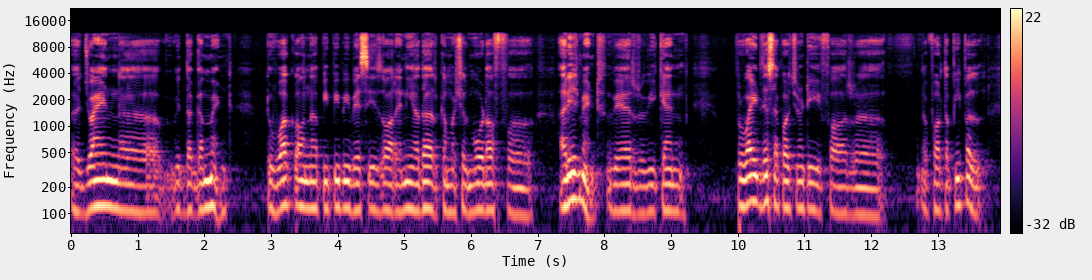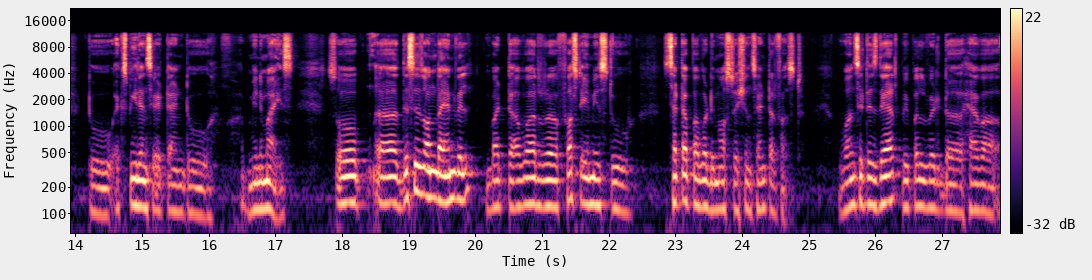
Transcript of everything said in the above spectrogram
uh, join uh, with the government to work on a PPP basis or any other commercial mode of arrangement where we can provide this opportunity for for the people to experience it and to minimize. So uh, this is on the anvil, but our uh, first aim is to set up our demonstration center first. Once it is there, people will uh, have a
